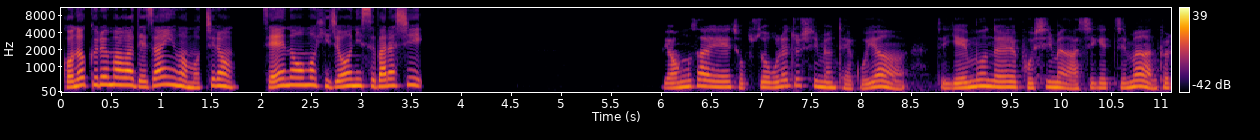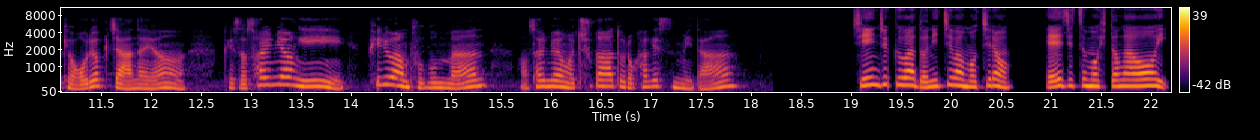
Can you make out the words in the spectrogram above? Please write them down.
この車はデザインはもちろん、性能も非常に素晴らしい。 명사에 접속을 해주시면 되고요. 이제 예문을 보시면 아시겠지만 그렇게 어렵지 않아요. 그래서 설명이 필요한 부분만 어, 설명을 추가하도록 하겠습니다. 新宿は土日はもちろん、平日も人が多い。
